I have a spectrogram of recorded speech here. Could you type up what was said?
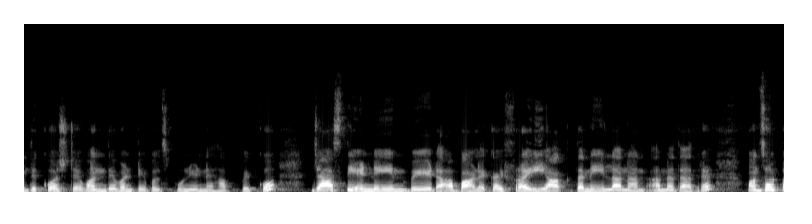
ಇದಕ್ಕೂ ಅಷ್ಟೇ ಒಂದೇ ಒಂದು ಟೇಬಲ್ ಸ್ಪೂನ್ ಎಣ್ಣೆ ಹಾಕಬೇಕು. ಜಾಸ್ತಿ ಎಣ್ಣೆ ಏನು ಬೇಡ. ಬಾಳೆಕಾಯಿ ಫ್ರೈ ಆಗ್ತಾನೇ ಇಲ್ಲ ನಾನು, ಅನ್ನೋದಾದರೆ ಒಂದು ಸ್ವಲ್ಪ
